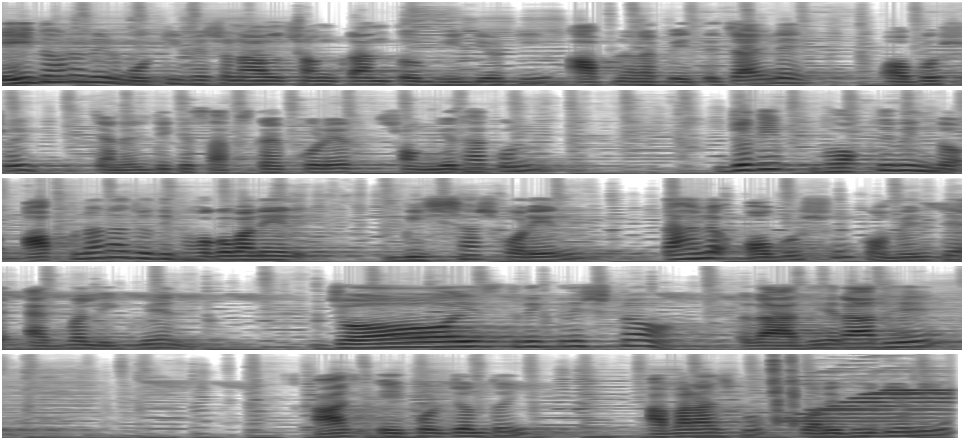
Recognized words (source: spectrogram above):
এই ধরনের মোটিভেশনাল সংক্রান্ত ভিডিওটি আপনারা পেতে চাইলে অবশ্যই চ্যানেলটিকে সাবস্ক্রাইব করে সঙ্গে থাকুন। যদি ভক্তিবৃন্দ আপনারা যদি ভগবানের বিশ্বাস করেন, তাহলে অবশ্যই কমেন্টে একবার লিখবেন, জয় শ্রীকৃষ্ণ, রাধে রাধে। আজ এই পর্যন্তই। আবার আসব পরে ভিডিও নিয়ে।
